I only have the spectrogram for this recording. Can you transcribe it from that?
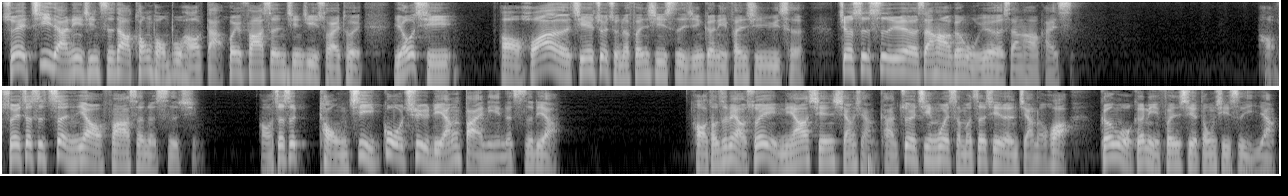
所以，既然你已经知道通膨不好打，会发生经济衰退，尤其哦，华尔街最准的分析师已经跟你分析预测，就是四月二三号跟五月二三号开始。好，所以这是正要发生的事情。好，这是统计过去两百年的资料。好，投资朋友，所以你要先想想看，最近为什么这些人讲的话跟我跟你分析的东西是一样？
